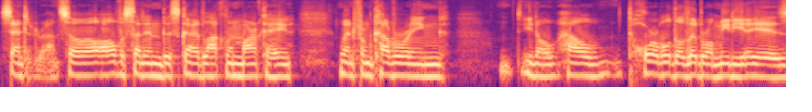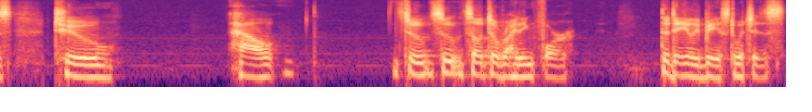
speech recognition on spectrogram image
centered around. So all of a sudden, this guy Lachlan Markay went from covering, you know, how horrible the liberal media is to how to so so to writing for the Daily Beast, which is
